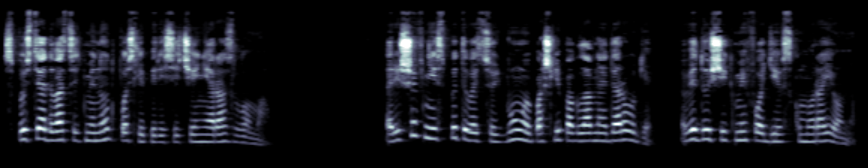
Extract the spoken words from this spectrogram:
Спустя двадцать минут после пересечения разлома. Решив не испытывать судьбу, мы пошли по главной дороге, ведущей к Мефодиевскому району.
